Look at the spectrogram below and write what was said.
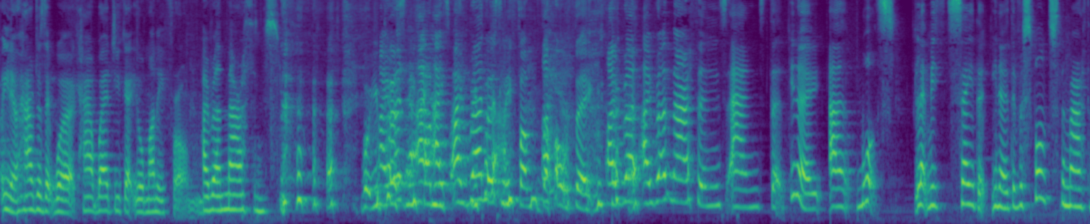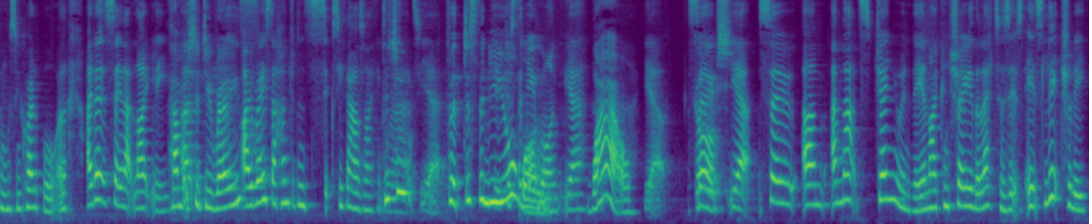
You know, how does it work? How, where do you get your money from? I run marathons. what you I personally run- fund? I- I- I run- you personally fund the whole thing. I run I run marathons, and that you know, uh, what's let me say that you know the response to the marathon was incredible, and I don't say that lightly. How much Uh, did you raise? I raised one hundred and sixty thousand. I think. Did you? at, Yeah. But just the New Yeah, York just the one. new one. Yeah. Wow. Yeah. So, Yeah. So, um, and that's genuinely, and I can show you the letters. It's it's literally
